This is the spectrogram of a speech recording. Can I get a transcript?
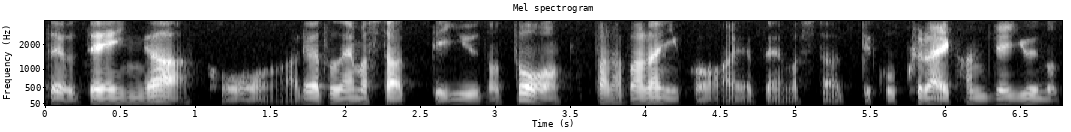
例えば全員が、こう、ありがとうございましたっていうのと、バラバラにこう、ありがとうございましたって、こう、暗い感じで言うのっ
